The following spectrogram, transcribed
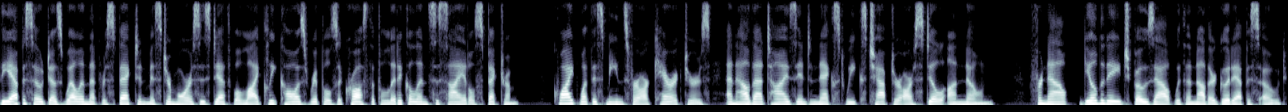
The episode does well in that respect and Mr. Morris's death will likely cause ripples across the political and societal spectrum. Quite what this means for our characters and how that ties into next week's chapter are still unknown. For now, Gilded Age bows out with another good episode.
